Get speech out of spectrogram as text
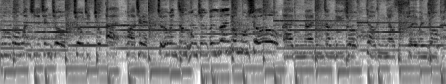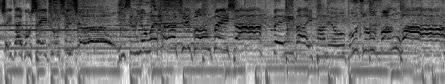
不管万世千秋，求只求爱化解这万丈红尘纷乱永不休。爱更爱天长地久，要更要似水温柔，谁在乎谁主春秋？一生有爱何惧风飞沙，悲白发留不住芳华。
